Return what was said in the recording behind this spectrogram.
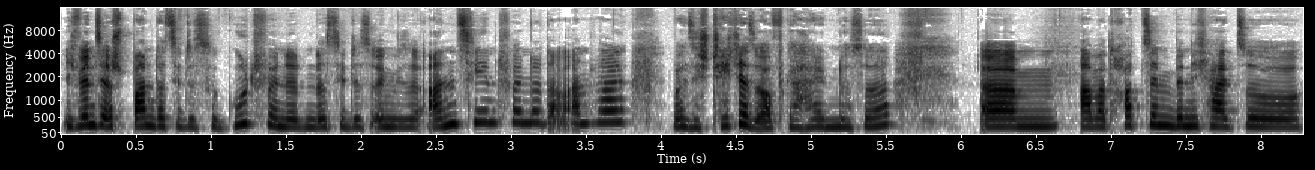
ich finde es ja spannend, dass sie das so gut findet und dass sie das irgendwie so anziehend findet am Anfang, weil sie steht ja so auf Geheimnisse. Ähm, aber trotzdem bin ich halt so.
